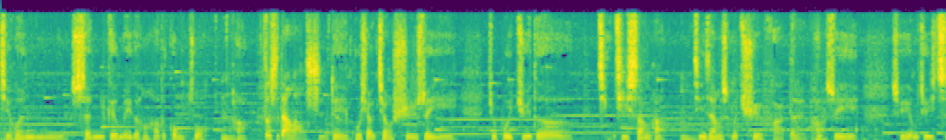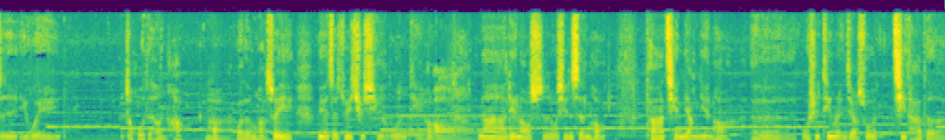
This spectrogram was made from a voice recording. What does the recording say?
结婚，神给我们一个很好的工作，嗯，哈，都是当老师，对，国小教师，所以就不会觉得。经济上哈，经济上有什么缺乏的哈、嗯，所以，所以我们就一直以为就活得很好哈，活得很好，所以没有在追求信仰的问题哈。哦。那林老师，我先生哈，他前两年哈，呃，我是听人家说，其他的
